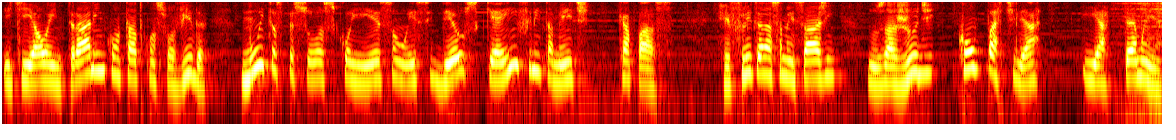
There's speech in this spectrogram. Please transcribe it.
E que ao entrar em contato com a sua vida, muitas pessoas conheçam esse Deus que é infinitamente capaz. Reflita nessa mensagem, nos ajude a compartilhar e até amanhã.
